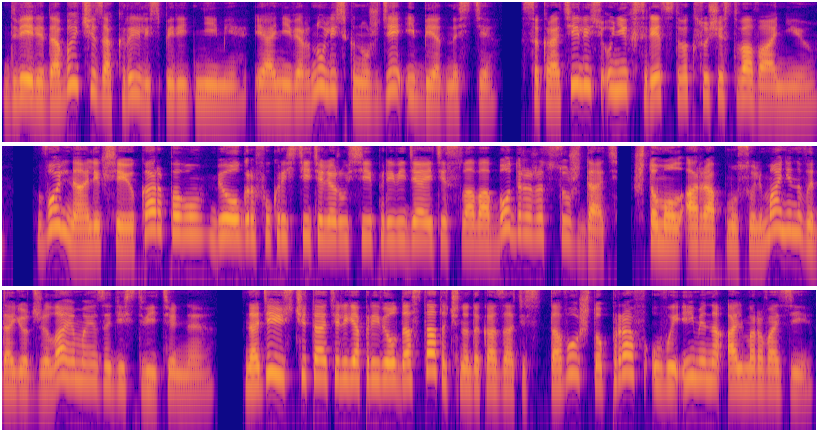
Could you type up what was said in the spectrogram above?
двери добычи закрылись перед ними, и они вернулись к нужде и бедности. Сократились у них средства к существованию. Вольно Алексею Карпову, биографу крестителя Руси, приведя эти слова, бодро рассуждать, что, мол, араб-мусульманин выдает желаемое за действительное. Надеюсь, читатель, я привел достаточно доказательств того, что прав, увы, именно Аль-Марвази,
